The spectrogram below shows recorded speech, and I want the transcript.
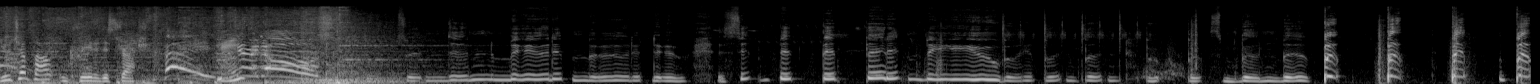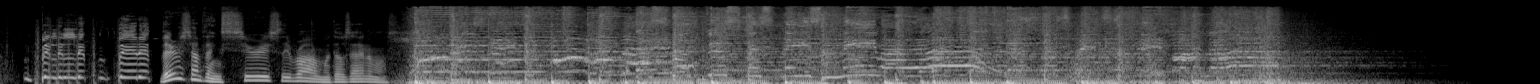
You jump out and create a distraction. Hey! Hmm? Here it goes! There's something seriously wrong with those animals.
